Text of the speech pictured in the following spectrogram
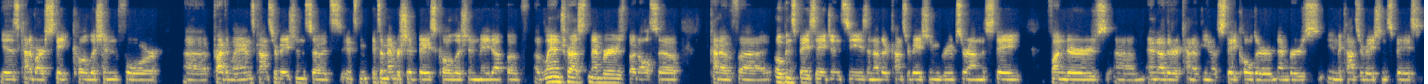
is kind of our state coalition for uh, private lands conservation. So it's it's it's a membership based coalition made up of of land trust members, but also kind of uh, open space agencies and other conservation groups around the state, funders, um, and other kind of you know stakeholder members in the conservation space.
